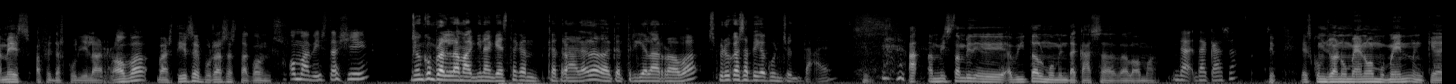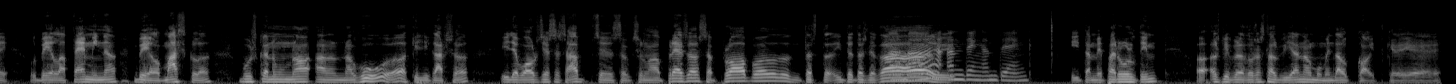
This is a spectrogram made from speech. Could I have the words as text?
A més, el fet d'escollir la roba, vestir-se i posar-se els tacons. Home, vist així... Jo hem comprat la màquina aquesta que, que traga, la que tria la roba. Espero que sàpiga conjuntar, eh? Ah, a més també evita el moment de caça de l'home. De, de casa? Sí. És com jo anomeno el moment en què ve la fèmina, ve el mascle, busquen un, en algú eh, a qui lligar-se, i llavors ja se sap, se selecciona la presa, s'apropa, intenta intentes llegar... Ah, i... entenc, entenc. I també, per últim, eh, els vibradors estalvien el moment del coit, que eh,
